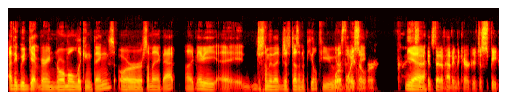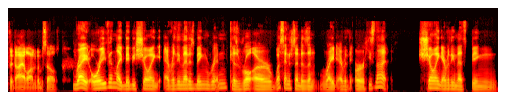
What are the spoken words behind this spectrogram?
I think we'd get very normal looking things or something like that. Like maybe uh, just something that just doesn't appeal to you Or voiceover. Yeah, Instead, instead of having the characters just speak the dialogue themselves. right. Or even like maybe showing everything that is being written because Ro- or Wes Anderson doesn't write everything, or he's not showing everything that's being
